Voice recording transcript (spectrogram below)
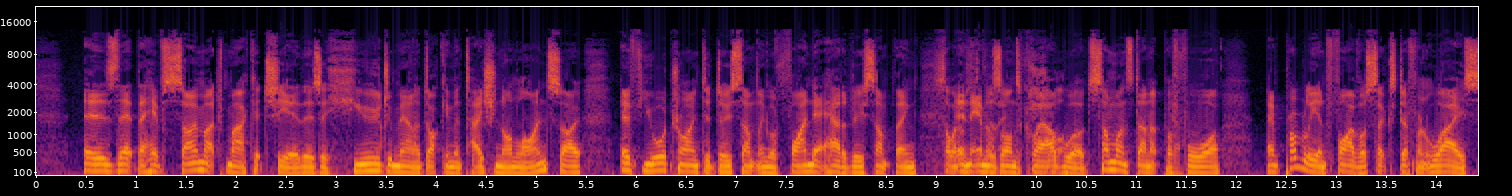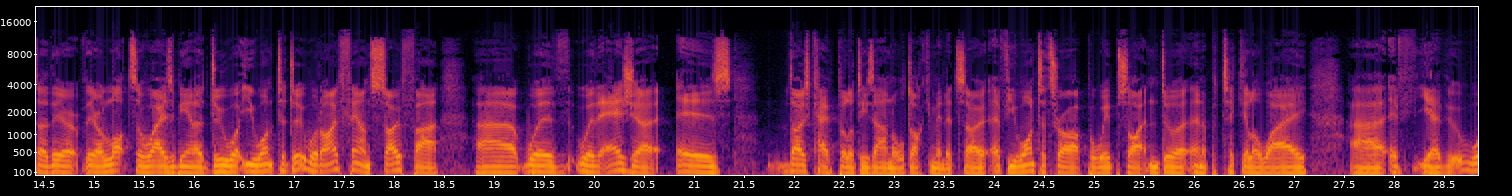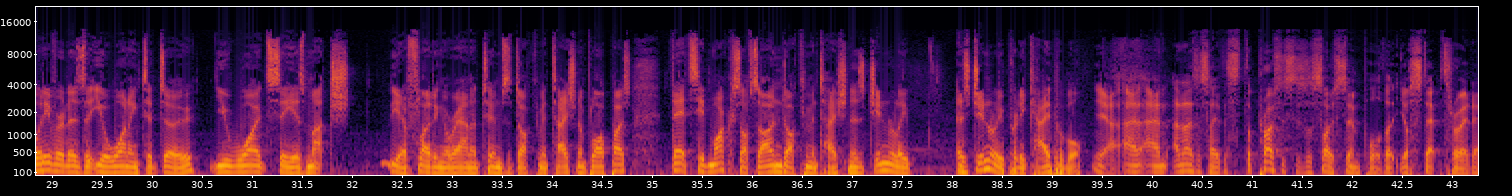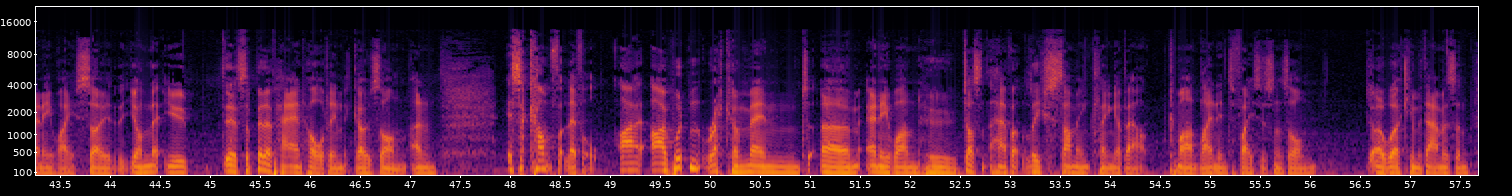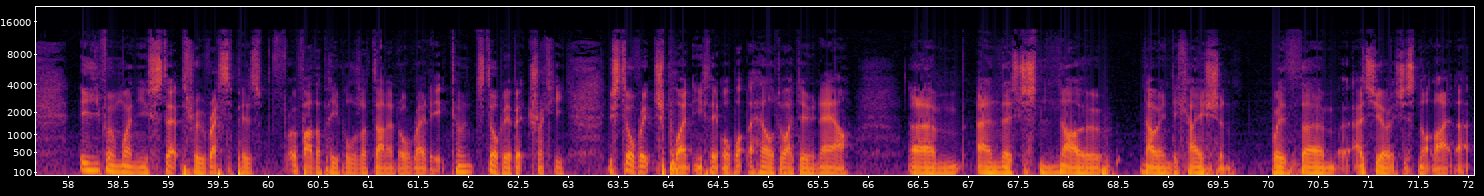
is that they have so much market share. There's a huge amount of documentation online. So, if you're trying to do something or find out how to do something Someone in Amazon's cloud sure. world, someone's done it before. Yeah and probably in five or six different ways. So there there are lots of ways of being able to do what you want to do. What I've found so far uh, with with Azure is those capabilities aren't all documented. So if you want to throw up a website and do it in a particular way, uh, if yeah, whatever it is that you're wanting to do, you won't see as much you know, floating around in terms of documentation of blog posts. That said, Microsoft's own documentation is generally is generally pretty capable. Yeah, and, and, and as I say, this, the processes are so simple that you'll step through it anyway. So you'll you there's a bit of hand holding that goes on, and it's a comfort level. I, I wouldn't recommend um, anyone who doesn't have at least some inkling about command line interfaces and so on uh, working with Amazon, even when you step through recipes of other people that have done it already, it can still be a bit tricky. You still reach a point and you think, well, what the hell do I do now? Um, and there's just no no indication. With um, Azure, it's just not like that.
